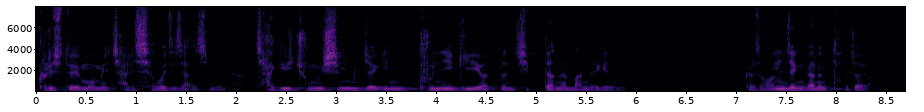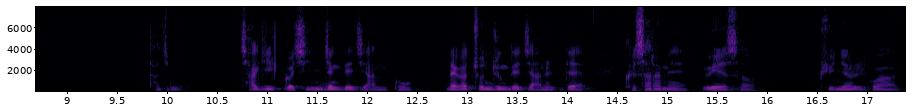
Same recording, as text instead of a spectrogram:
그리스도의 몸이 잘 세워지지 않습니다. 자기 중심적인 분위기의 어떤 집단을 만들게 됩니다. 그래서 언젠가는 터져요. 터집니다. 자기 것이 인정되지 않고 내가 존중되지 않을 때 그 사람에 의해서 균열과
